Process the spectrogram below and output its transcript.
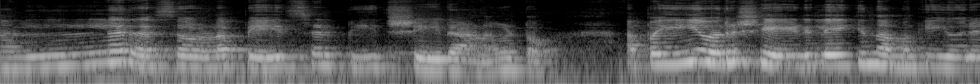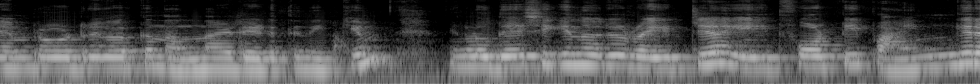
നല്ല രസമുള്ള പേസ്റ്റൽ പീച്ച് ഷെയ്ഡാണ് കേട്ടോ. അപ്പോൾ ഈ ഒരു ഷെയ്ഡിലേക്ക് നമുക്ക് ഈ ഒരു എംബ്രോയ്ഡറി വർക്ക് നന്നായിട്ട് എടുത്ത് നിൽക്കും. നിങ്ങൾ ഉദ്ദേശിക്കുന്ന ഒരു റേറ്റ് എയ്റ്റ് ഫോർട്ടി ഭയങ്കര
